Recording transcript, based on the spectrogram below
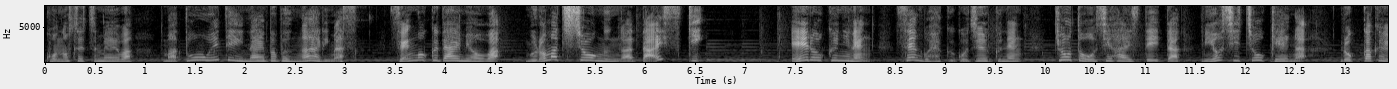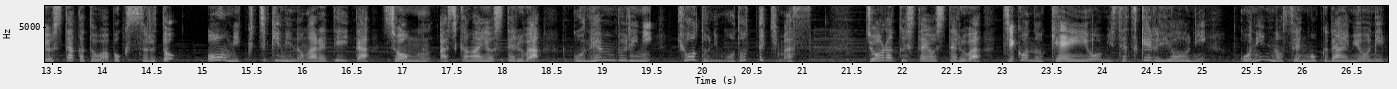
この説明は的を得ていない部分があります。戦国大名は室町将軍が大好き。永禄2年1559年京都を支配していた三好長慶が六角義高と和睦すると近江朽木に逃れていた将軍足利義輝は5年ぶりに京都に戻ってきます。上洛した義輝は自己の権威を見せつけるように5人の戦国大名に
